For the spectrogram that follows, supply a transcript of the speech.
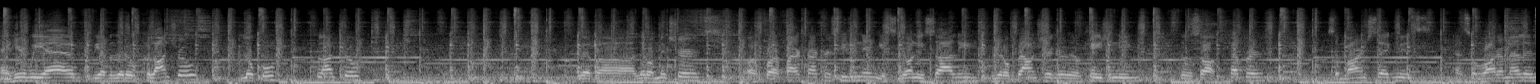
And here we have we have a little cilantro, local cilantro. We have a little mixture for our firecracker seasoning. It's doni sali, a little brown sugar, a little Cajun, little salt, pepper, some orange segments, and some watermelon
